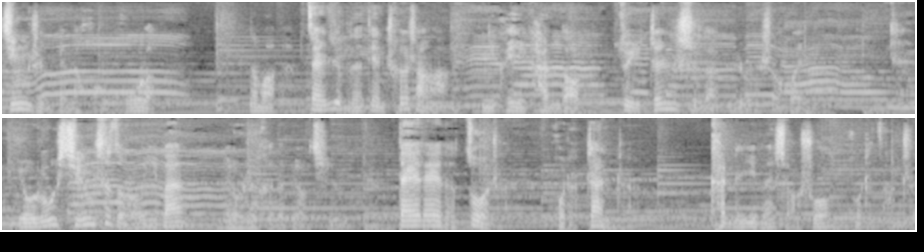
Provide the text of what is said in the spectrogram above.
精神变得恍惚了。那么在日本的电车上啊，你可以看到最真实的日本社会，有如行尸走肉一般，没有任何的表情，呆呆地坐着。或者站着，看着一本小说或者杂志。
